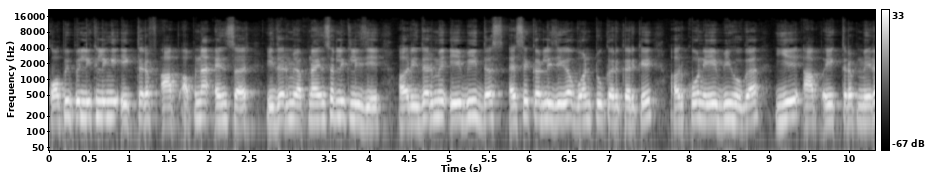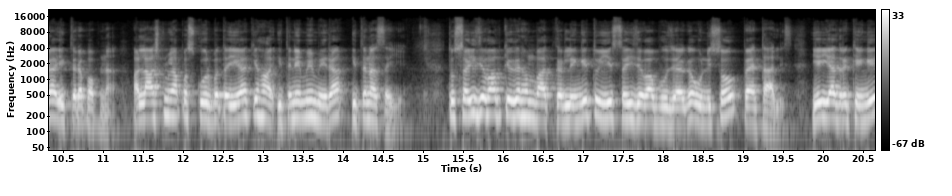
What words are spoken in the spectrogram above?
कॉपी पे लिख लेंगे एक तरफ़, आप अपना आंसर इधर में अपना आंसर लिख लीजिए और इधर में ए बी दस ऐसे कर लीजिएगा वन टू कर करके और कौन ए बी होगा, ये आप एक तरफ़ मेरा, एक तरफ़ अपना। और लास्ट में आप स्कोर बताइएगा कि हाँ इतने में मेरा इतना सही है। तो सही जवाब की अगर हम बात कर लेंगे तो ये सही जवाब हो जाएगा 1945 ये याद रखेंगे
